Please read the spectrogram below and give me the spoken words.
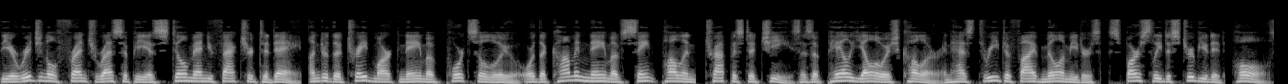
The original French recipe is still manufactured today, under the trademark name of Port Salut or the common name of St. Paulin. Trapista cheese is a pale yellowish color and has 3 to 5 mm, sparsely distributed, holes.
